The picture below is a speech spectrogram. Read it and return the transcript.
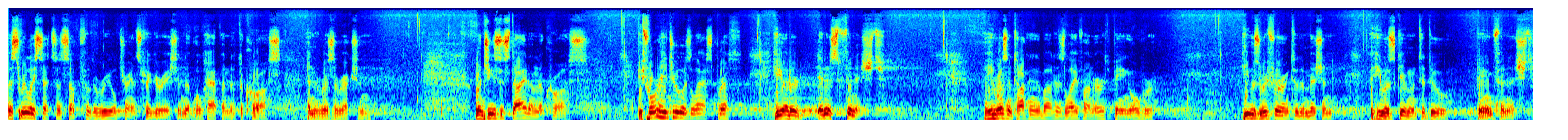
This really sets us up for the real transfiguration that will happen at the cross and the resurrection. When Jesus died on the cross, before he drew his last breath, he uttered, It is finished. He wasn't talking about his life on earth being over. He was referring to the mission that he was given to do being finished.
